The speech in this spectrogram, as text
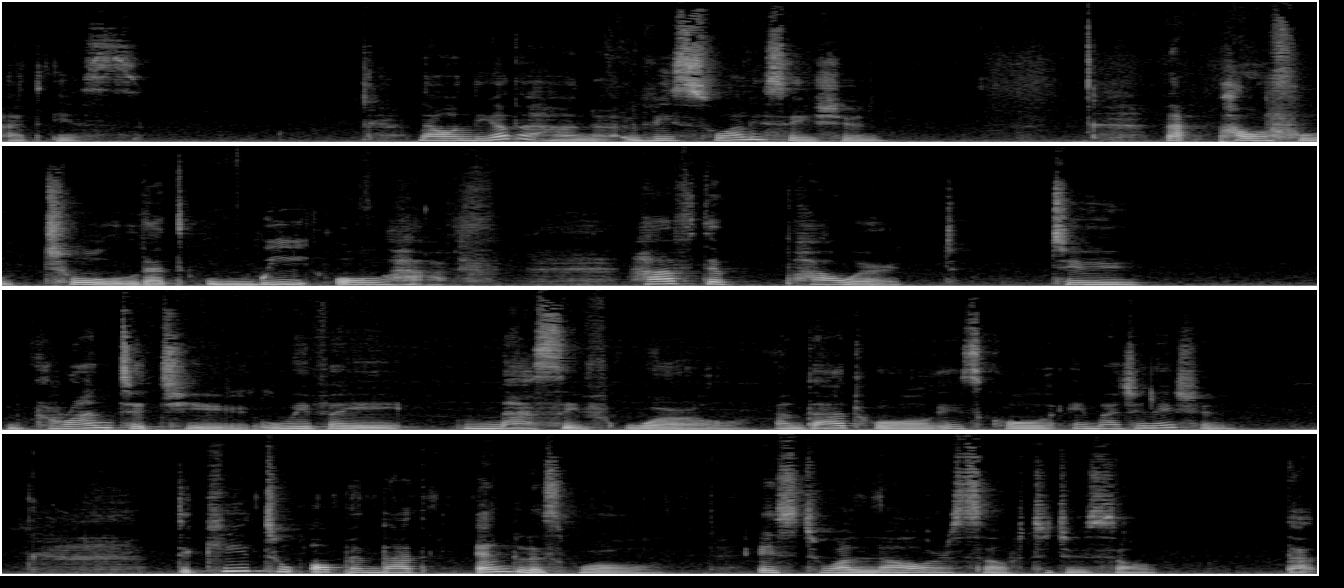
at ease. Now, on the other hand, visualization, that powerful tool that we all have, have the power to granted you with a massive world, and that world is called imagination. The key to open that endless world is to allow ourselves to do so. That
